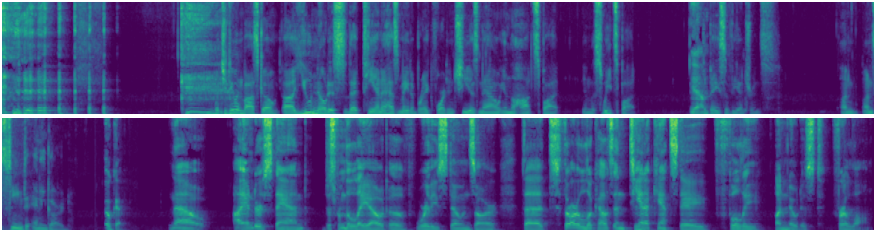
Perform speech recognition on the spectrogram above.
What you doing, Bosco? Uh, you notice that Tiana has made a break for it, and she is now in the hot spot, in the sweet spot, at the base of the entrance, un- unseen to any guard. Okay. Now, I understand just from the layout of where these stones are that there are lookouts, and Tiana can't stay fully unnoticed for long.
